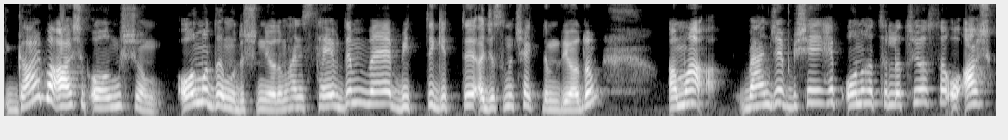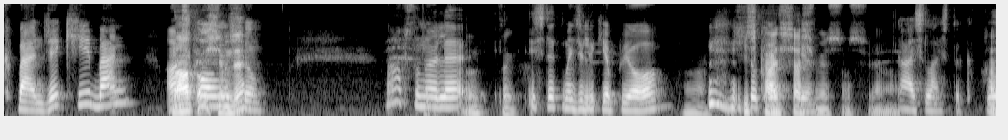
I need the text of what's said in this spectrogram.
galiba aşık olmuşum. Olmadığımı düşünüyordum. Hani sevdim ve bitti gitti acısını çektim diyordum. Ama bence bir şey hep onu hatırlatıyorsa o aşk bence ki ben aşık yapıyor olmuşum. şimdi? Ne yapsın öyle işletmecilik yapıyor. Ha, Hiç Çok karşılaşmıyorsunuz yani. Karşılaştık bu yaz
